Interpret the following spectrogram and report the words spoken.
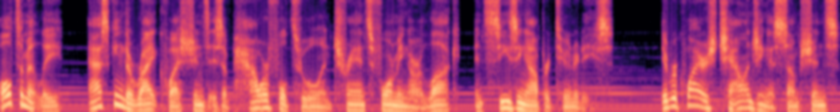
Ultimately, asking the right questions is a powerful tool in transforming our luck and seizing opportunities. It requires challenging assumptions,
